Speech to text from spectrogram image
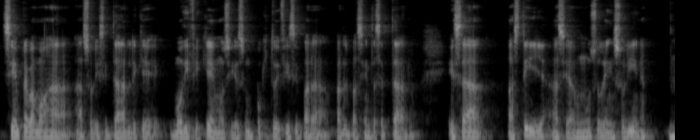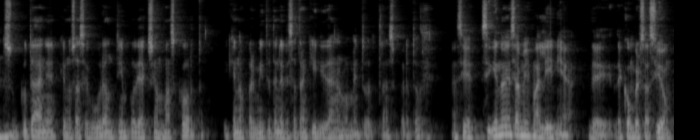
siempre vamos a, solicitarle que modifiquemos, y es un poquito difícil para, para, el paciente aceptarlo, esa pastilla hacia un uso de insulina subcutánea que nos asegura un tiempo de acción más corto y que nos permite tener esa tranquilidad en el momento del transoperatorio. Así es. Siguiendo en esa misma línea de, conversación,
